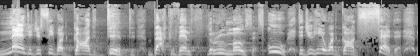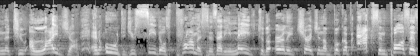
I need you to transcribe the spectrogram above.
Man, did you see what God did back then through Moses? Ooh, did you hear what God said to Elijah? And ooh, did you see those promises that he made to the early church in the book of Acts? And Paul says,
